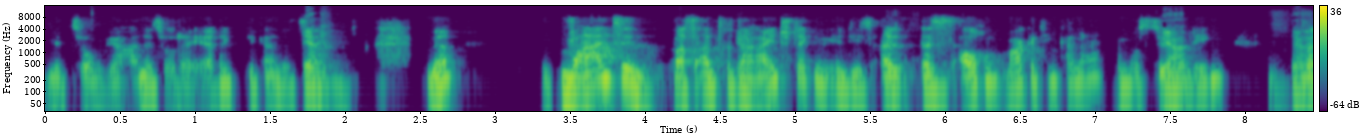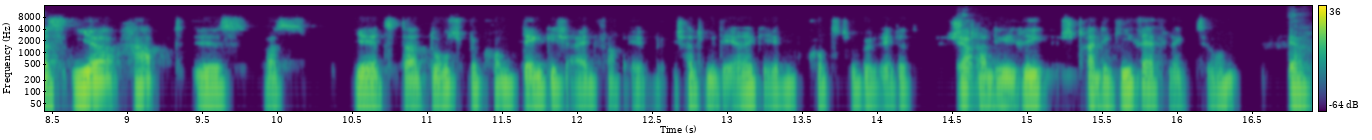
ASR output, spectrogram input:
mit so einem Johannes oder Erik die ganze Zeit. Ja. Ne? Wahnsinn, was andere ja. da reinstecken in dies. Also, das ist auch ein Marketingkanal, man muss ja. überlegen. Ja. Was ihr habt, ist, was ihr jetzt da durchbekommt, denke ich einfach, ich hatte mit Erik eben kurz drüber geredet, ja. Strategie, Strategiereflexion. Ja.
